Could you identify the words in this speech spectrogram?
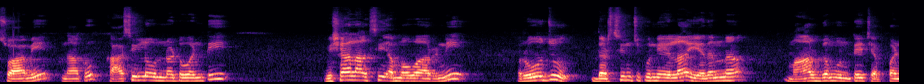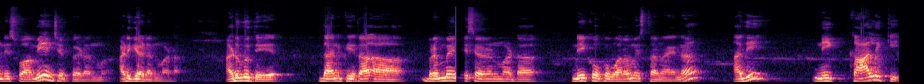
స్వామి నాకు కాశీలో ఉన్నటువంటి విశాలాక్షి అమ్మవారిని రోజు దర్శించుకునేలా ఏదన్నా మార్గం ఉంటే చెప్పండి స్వామి అని చెప్పాడనమాట అడిగాడనమాట అడిగితే దానికి రా బ్రహ్మ ఏం చేశాడనమాట నీకు ఒక వరం ఇస్తాను ఆయన అది నీ కాలికి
